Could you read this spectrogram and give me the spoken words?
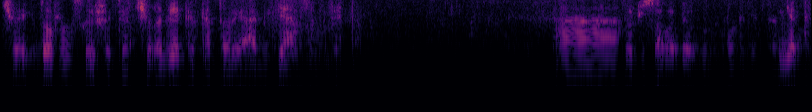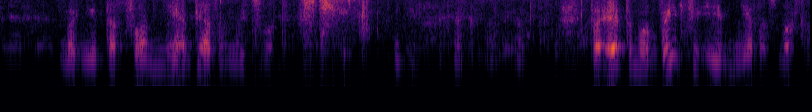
Человек должен слышать от человека, который обязан в этом. А, Записал обязан. нет, магнитофон не обязан мецвод. Поэтому выйти им невозможно.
